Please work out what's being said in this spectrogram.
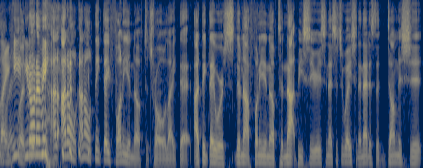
like he, would- you know they- what I mean? I, I don't. I don't think they funny enough to troll like that. I think they were. They're not funny enough to not be serious in that situation, and that is the dumbest shit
